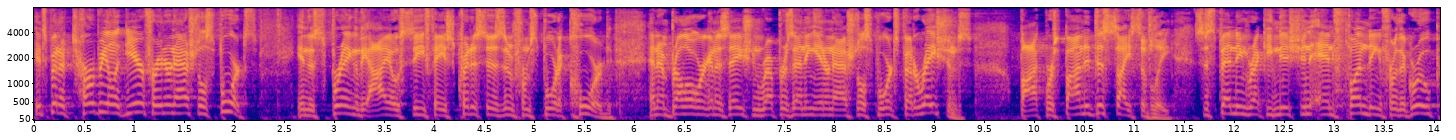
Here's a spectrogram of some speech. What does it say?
It's been a turbulent year for international sports. In the spring, the IOC faced criticism from Sport Accord, an umbrella organization representing international sports federations. Bach responded decisively, suspending recognition and funding for the group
